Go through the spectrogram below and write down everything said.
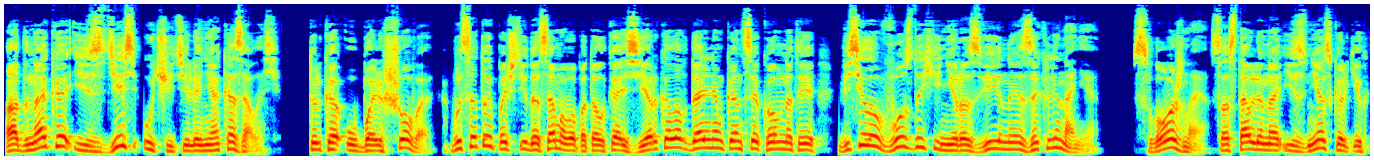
Однако и здесь учителя не оказалось. Только у большого, высотой почти до самого потолка зеркала в дальнем конце комнаты, висело в воздухе неразвеянное заклинание. Сложное, составленное из нескольких,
